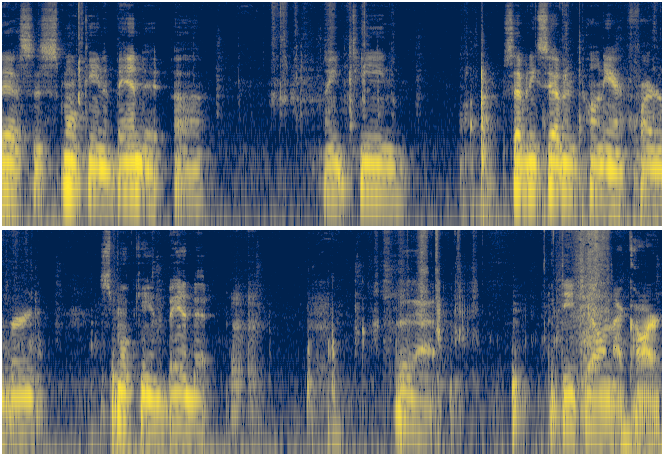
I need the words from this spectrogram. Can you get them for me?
this. This is Smokey and the Bandit. Uh, 1977 Pontiac Firebird. Smokey and the Bandit. Look at that. The detail on that car.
